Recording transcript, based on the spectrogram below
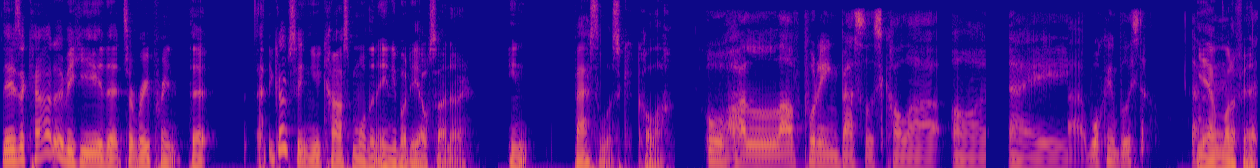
there's a card over here that's a reprint that I think I've seen you cast more than anybody else I know in Basilisk Collar. oh, I love putting Basilisk collar on a uh, walking ballista. Yeah, I'm Uh, not a fan.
